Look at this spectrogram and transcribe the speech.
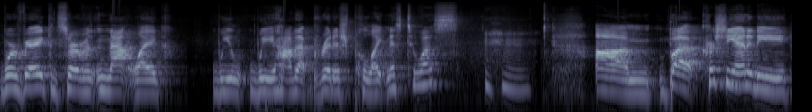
we're very conservative in that like we we have that British politeness to us. Um, but Christianity,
